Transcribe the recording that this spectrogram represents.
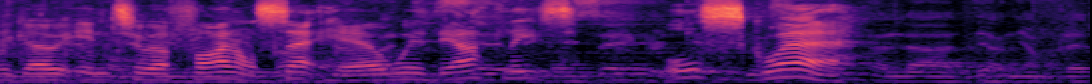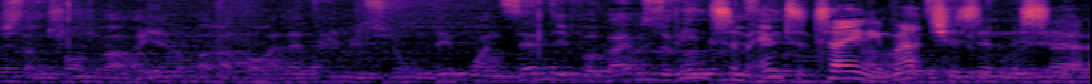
we go into a final set here with the athletes all square. Been some entertaining matches in this uh,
